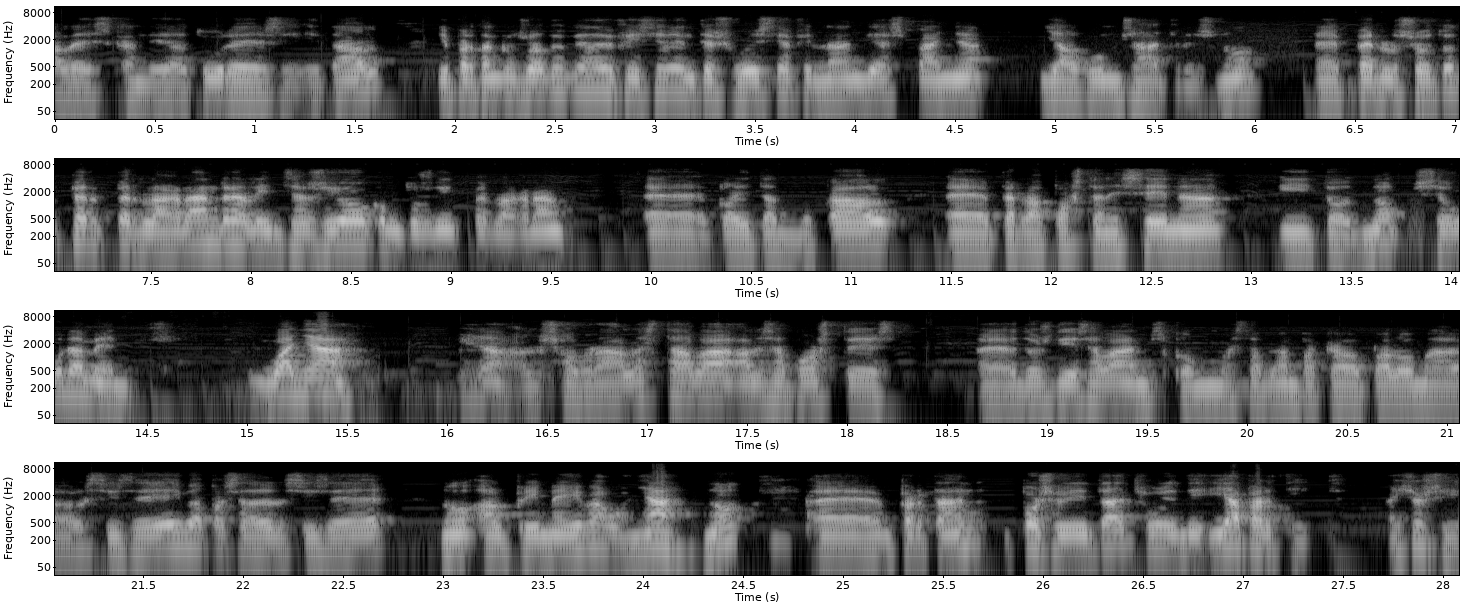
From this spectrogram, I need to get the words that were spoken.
a les candidatures i, i tal, i per tant que el jurat ho tindrà difícil entre Suècia, Finlàndia, Espanya i alguns altres, no? Eh, per, sobretot per, per la gran realització, com tu has dit, per la gran eh, qualitat vocal, eh, per la posta en escena i tot, no? Segurament guanyar, mira, el Sobral estava a les apostes eh, dos dies abans, com està Blanca Paloma al sisè, i va passar del sisè no, al primer i va guanyar, no? Eh, per tant, possibilitats, vull dir, hi ha partit. Això sí,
